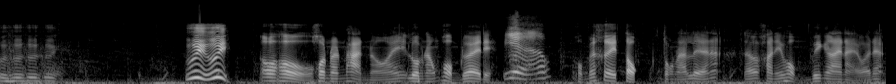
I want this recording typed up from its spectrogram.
อุ้ยเฮ้ยเฮ้ยเฮ้ยเฮ้ยโอ้โห คนมันผ่านน้อย รวมทั้งผมด้วยดิ Yeah. ผมไม่เคยตกตรงนั้นเลยนะ แล้วคราวนี้ผมวิ่งอะไรไหนวะเนี่ย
